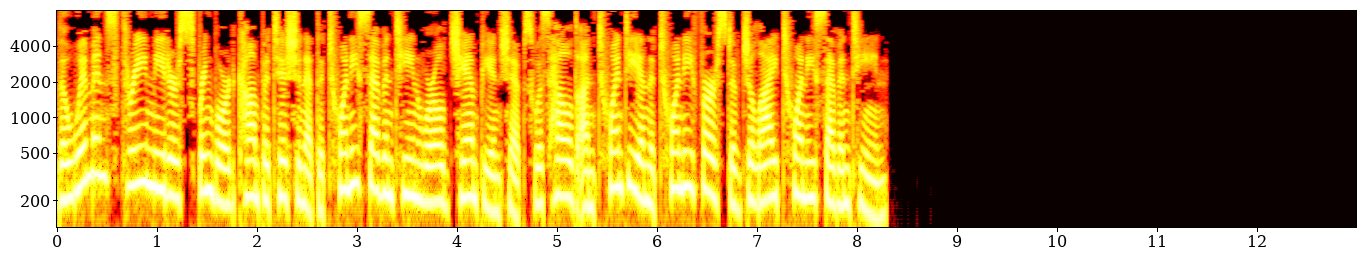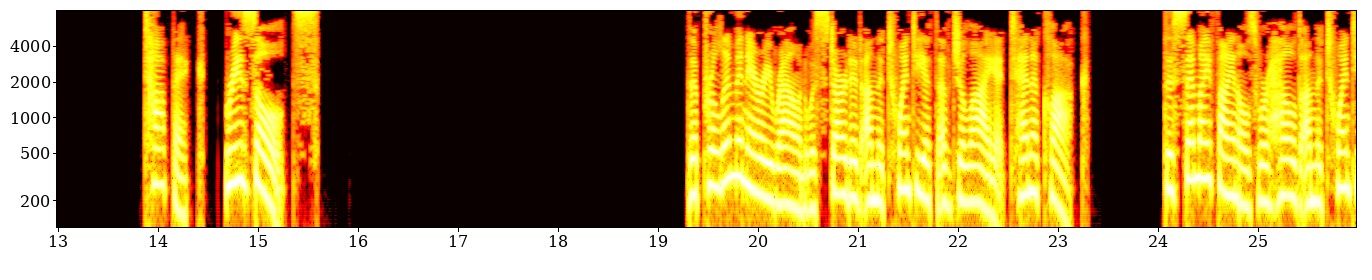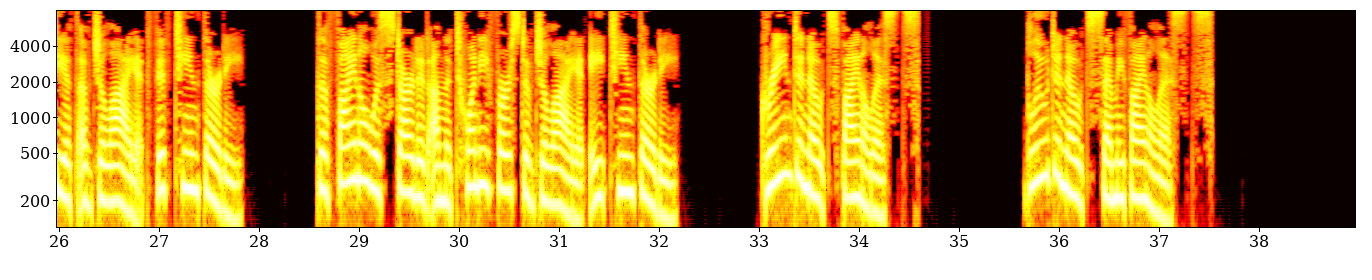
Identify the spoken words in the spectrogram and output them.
The women's 3 meters springboard competition at the 2017 World Championships was held on 20 and the 21st of July 2017. Topic: Results. The preliminary round was started on the 20th of July at 10 o'clock. The semifinals were held on the 20th of July at 15:30. The final was started on the 21st of July at 18:30. Green denotes finalists. Blue denotes semifinalists.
